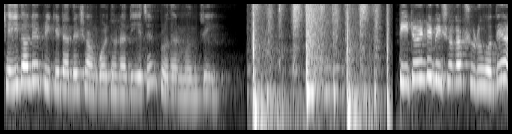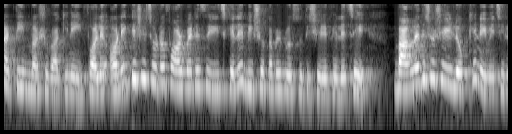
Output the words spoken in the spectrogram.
সেই দলের ক্রিকেটারদের সংবর্ধনা দিয়েছেন প্রধানমন্ত্রী। টি টোয়েন্টি বিশ্বকাপ শুরু হতে আর তিন মাসও বাকি নেই। ফলে অনেক দেশে ছোট ফরম্যাটে সিরিজ খেলে বিশ্বকাপের প্রস্তুতি সেরে ফেলেছে। বাংলাদেশও সেই লক্ষ্যে নেমেছিল,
